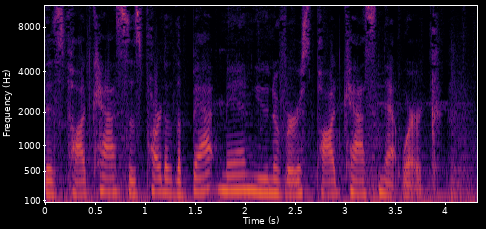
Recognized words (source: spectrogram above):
This podcast is part of the Batman Universe Podcast Network,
